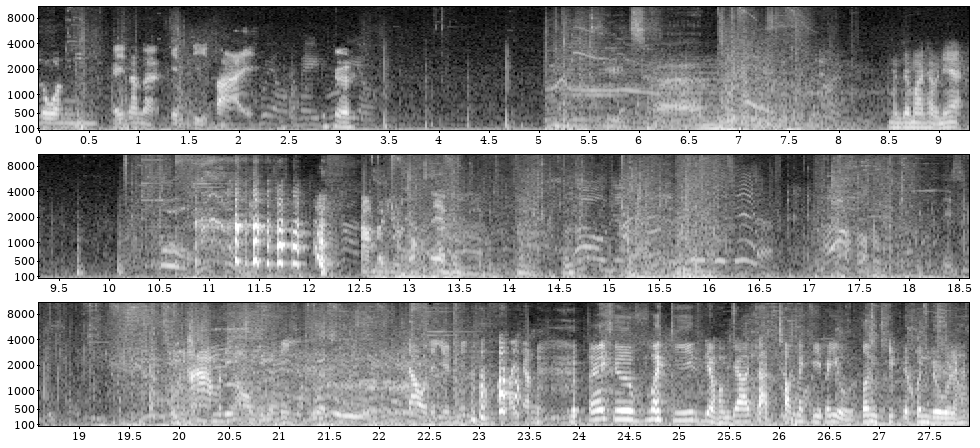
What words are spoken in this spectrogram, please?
โดนไอ้นั่นอะเกนจิตาย Will made real. It's hand. มันจะมาแถวเนี้ย ทำ มาอยู่สองแต้มข้ามมันที่ออกอยู่นี่ครับด้วยเจ้าจะยืนนิ่งทำอะไรกัน เฮ้ยคือเมื่อกี้เดี๋ยวผมจะจัดช็อตเมื่อกี้ไปอยู่ต้นคลิปเดี๋ยวคุณดูนะ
